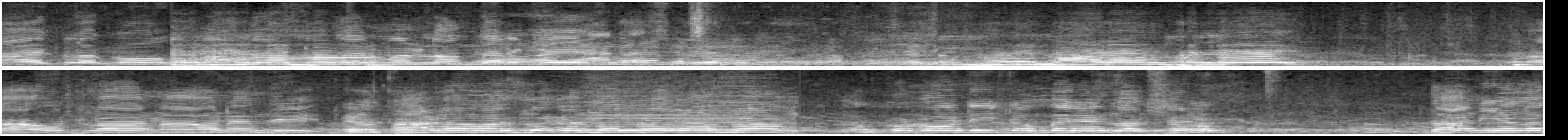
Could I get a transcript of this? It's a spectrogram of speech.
నాయకులకు మహిళా మరి నారాయణపల్లి రావుట్ల నావనంది ఇక్కడ తాండావాసులకు అందరూ కూడా రామ్ రామ్ ఒక్క కోటి తొంభై రెండు లక్షలు. దాని అలా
